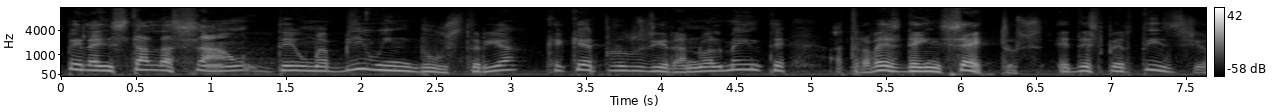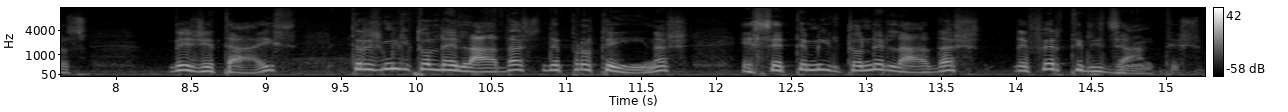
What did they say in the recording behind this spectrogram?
per la installação de uma bioindústria que quer produzir anualmente, através de insetos e desperdícios vegetais, 3.000 toneladas de proteínas e 7.000 toneladas de fertilizantes.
